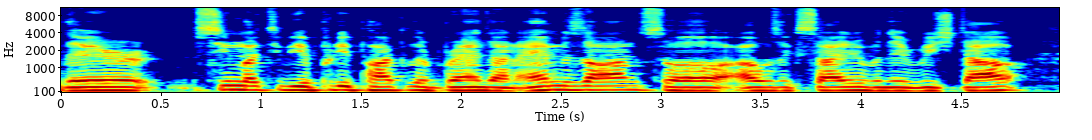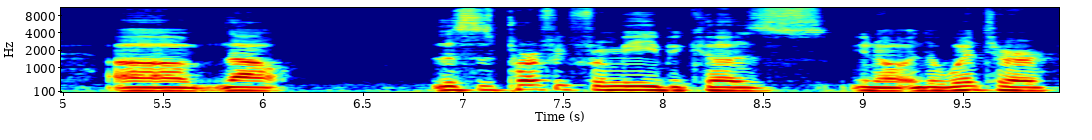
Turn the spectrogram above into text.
they seem like to be a pretty popular brand on Amazon, so I was excited when they reached out. Um, now, this is perfect for me because, you know, in the winter,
